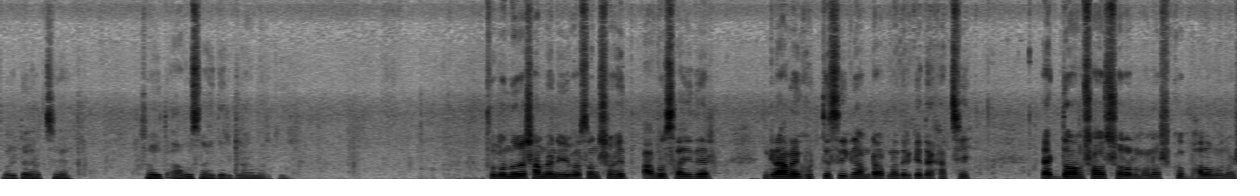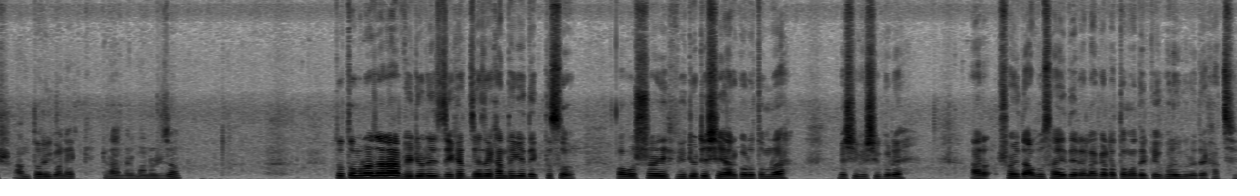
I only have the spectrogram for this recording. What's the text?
তো এটা হচ্ছে শহীদ আবু সাইদের গ্রাম আর কি। তো বন্ধুরা সামনে নির্বাচন শহীদ আবু সাইদের গ্রামে ঘুরতেছি গ্রামটা আপনাদেরকে দেখাচ্ছি। একদম সহজ সরল মানুষ, খুব ভালো মানুষ, আন্তরিক অনেক গ্রামের মানুষজন। তো তোমরা যারা ভিডিওটি যে যেখান থেকে দেখতেছো, অবশ্যই ভিডিওটি শেয়ার করো তোমরা বেশি বেশি করে। আর শহীদ আবু সাইদের এলাকাটা তোমাদেরকে ঘুরে ঘুরে দেখাচ্ছি।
